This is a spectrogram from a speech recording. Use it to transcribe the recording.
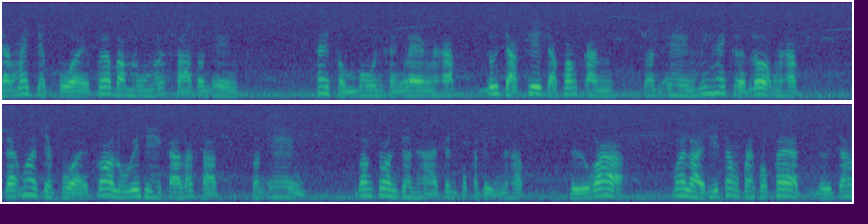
ยังไม่เจ็บป่วย เพื่อบำรุงรักษาตนเอง ให้สมบูรณ์แข็งแรงนะครับ รู้จักที่จะป้องกันตนเองไม่ให้เกิดโรคนะครับ และเมื่อเจ็บป่วยก็รู้วิธีการรักษาตนเอง เบื้องต้นจนหายเป็นปกตินะครับ หรือว่าเมื่อไหร่ที่ต้องไปพบแพทย์ หรือเจ้า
